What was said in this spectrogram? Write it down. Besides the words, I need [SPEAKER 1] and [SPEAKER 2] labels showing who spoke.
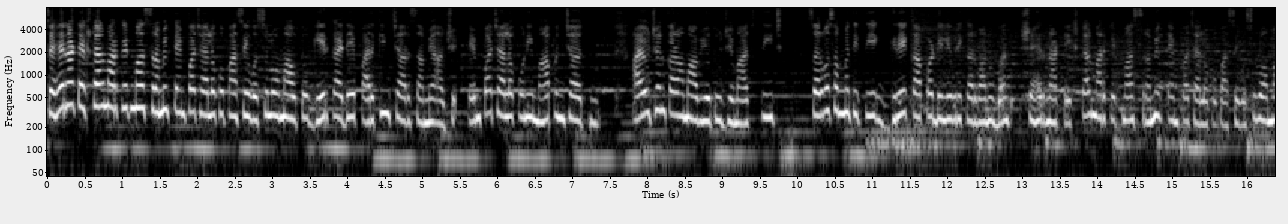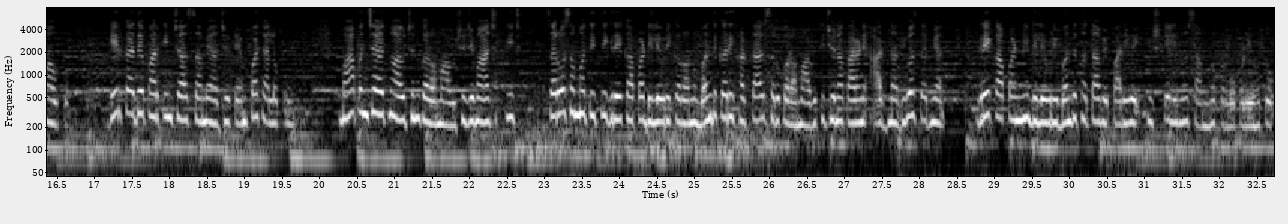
[SPEAKER 1] શહેરના ટેક્સટાઇલ માર્કેટમાં શ્રમિક ટેમ્પા ચાલકો પાસે વસૂલવામાં આવતો ગેરકાયદે પાર્કિંગ ચાર્જ સામે આજે ટેમ્પા ચાલકોની મહાપંચાયતનું આયોજન કરવામાં આવ્યું હતું, જેમાં આજથી જ સર્વસંમતિથી ગ્રે કાપડ ડિલિવરી કરવાનું બંધ શહેરના ટેક્સટાઇલ માર્કેટમાં શ્રમિક ટેમ્પા ચાલકો પાસે વસૂલવામાં આવતો ગેરકાયદે પાર્કિંગ ચાર્જ સામે આજે ટેમ્પા ચાલકોનું મહાપંચાયતનું આયોજન કરવામાં આવ્યું છે, જેમાં આજથી જ સર્વસંમતિથી ગ્રે કાપડ ડિલિવરી કરવાનું બંધ કરી હડતાલ શરૂ કરવામાં આવી હતી, જેના કારણે આજના દિવસ દરમિયાન ગ્રે કાપડની ડિલિવરી બંધ થતા વેપારીઓએ મુશ્કેલીનો સામનો કરવો પડ્યો હતો.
